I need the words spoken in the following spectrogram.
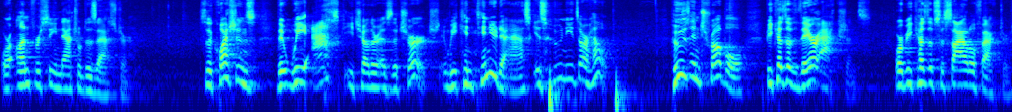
or unforeseen natural disaster. So, the questions that we ask each other as the church, and we continue to ask, is who needs our help? Who's in trouble because of their actions or because of societal factors?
